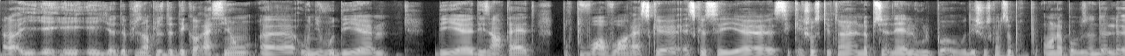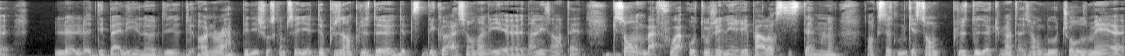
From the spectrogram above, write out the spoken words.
Alors, il y, y, a de plus en plus de décoration euh, au niveau des euh, des, euh, des entêtes pour pouvoir voir est-ce que est-ce que c'est euh, c'est quelque chose qui est un optionnel ou pas ou des choses comme ça. Pour, on n'a pas besoin de le le, le, déballer là, de, de, unwrap et des choses comme ça. Il y a de plus en plus de, de petites décorations dans les euh, dans les entêtes qui sont ma foi autogénérées par leur système. Là. Donc c'est une question plus de documentation que d'autres choses, mais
